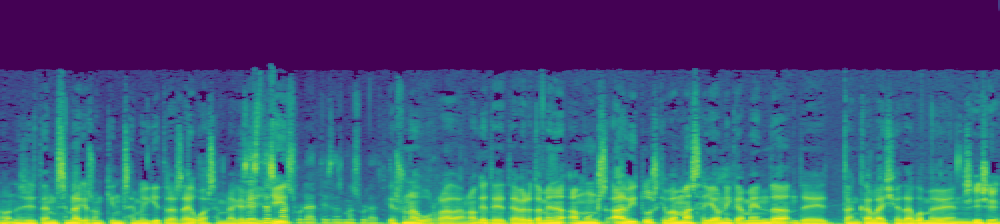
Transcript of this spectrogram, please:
no? necessitem, sembla que són 15.000 litres d'aigua, sembla que És, és havia llegit desmesurat, és desmesurat. que és una borrada, no? que té, té a veure també amb uns hàbitus que van massa allà únicament de, de tancar l'aixeta quan beven... Sí, sí.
